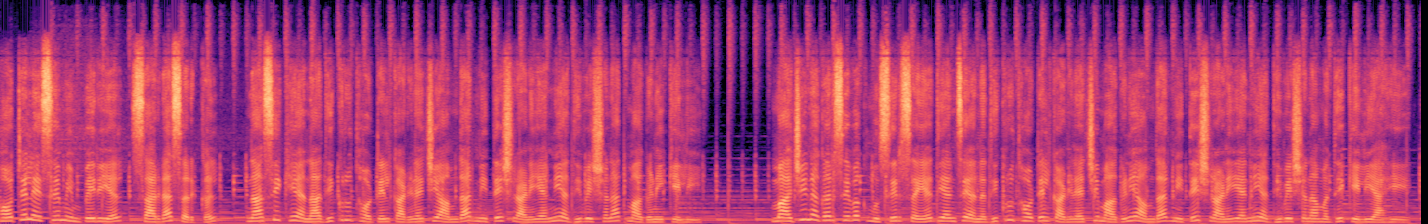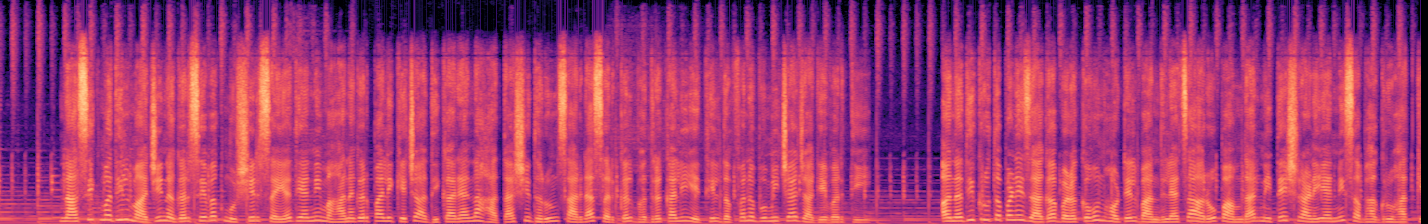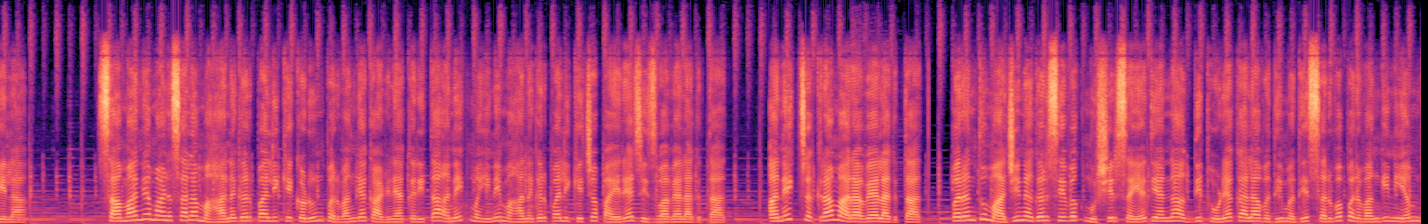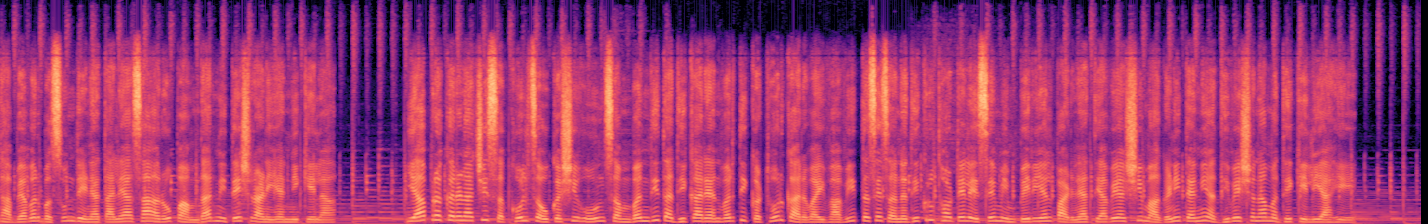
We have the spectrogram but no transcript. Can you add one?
Hotel S M Imperial Sarda circle Nashik हे अनाधिकृत hotel काढण्याची आमदार नितेश राणे यांनी अधिवेशनात मागणी केली. माजी नगरसेवक मुसीर सय्यद यांचे अनधिकृत हॉटेल काढण्याची मागणी आमदार नितेश राणे यांनी अधिवेशनामध्ये केली आहे. नाशिकमधील माजी नगरसेवक मुशीर सय्यद यांनी महानगरपालिकेच्या अधिकाऱ्यांना हाताशी धरून सारडा सर्कल भद्रकाली येथील दफनभूमीच्या जागेवरती अनधिकृतपणे जागा बळकवून हॉटेल बांधल्याचा आरोप आमदार नितेश राणे यांनी सभागृहात केला. सामान्य माणसाला महानगरपालिकेकडून परवानग्या काढण्याकरिता अनेक महिने महानगरपालिकेच्या पायऱ्या झिजवाव्या लागतात अनेक चक्रा माराव्या लागतात परंतु माजी नगरसेवक मुशीर सय्यद यांना अगदी थोड्या कालावधीमध्ये सर्व परवानगी नियम धाब्यावर बसून देण्यात आले असा आरोप आमदार नितेश राणे यांनी केला. या प्रकरणाची सखोल चौकशी होऊन संबंधित अधिकाऱ्यांवर ती कठोर कारवाई व्हावी तसेच अनधिकृत हॉटेल एस एम इम्पेरियल पाडण्यात यावे अशी मागणी त्यांनी अधिवेशनामध्ये केली आहे.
